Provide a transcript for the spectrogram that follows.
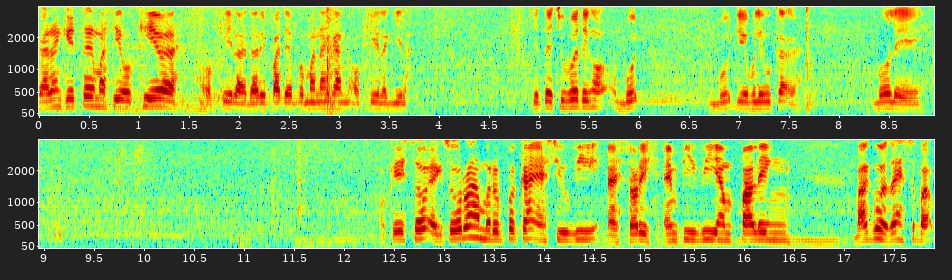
Sekarang kereta masih okey lah. Okey lah daripada pemandangan okey lagi lah. Kita cuba tengok boot. Boot dia boleh buka ke? Boleh. Okay, so Exora merupakan SUV, eh sorry, MPV yang paling bagus eh sebab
